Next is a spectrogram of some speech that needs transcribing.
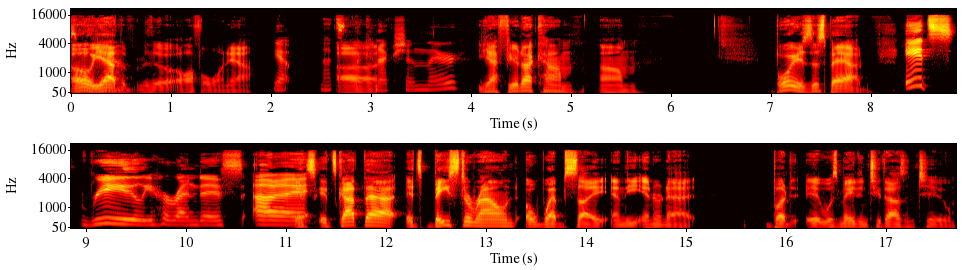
Oh, yeah. of- The, the awful one. Yeah. Yep, that's Uh, the connection there. Yeah, fear.com. Um boy is this bad. It's really horrendous. Uh, It's it's got that it's based around a website and the internet, but it was made in 2002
